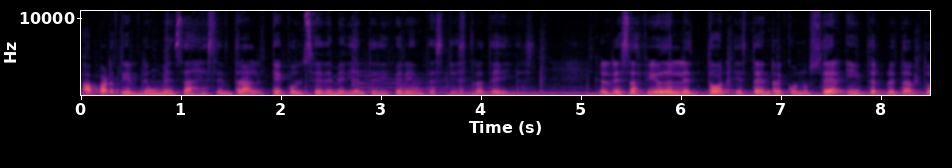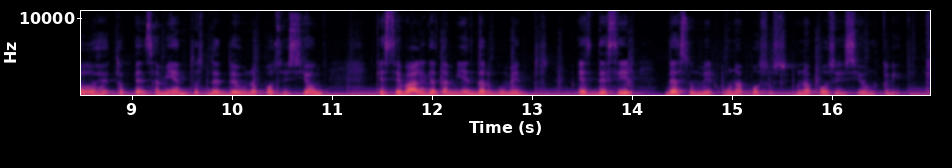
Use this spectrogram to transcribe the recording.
a partir de un mensaje central que concede mediante diferentes estrategias. El desafío del lector está en reconocer e interpretar todos estos pensamientos desde una posición que se valga también de argumentos, es decir, de asumir una, una posición crítica.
